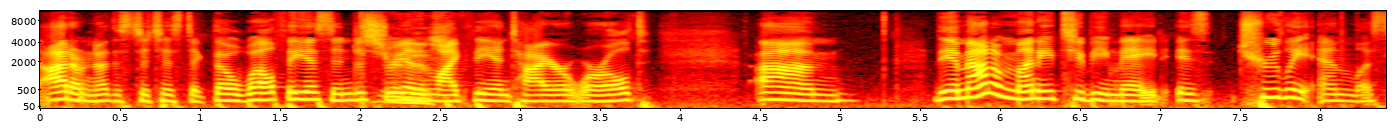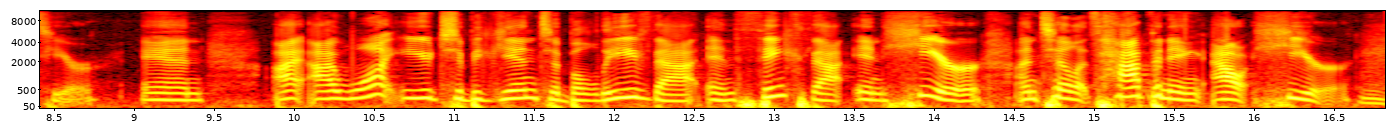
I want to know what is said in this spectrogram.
I don't know the statistic, the wealthiest industry it in is. like the entire world. Um, the amount of money to be made is truly endless here. And I, I want you to begin to believe that and think that in here until it's happening out here. Mm.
